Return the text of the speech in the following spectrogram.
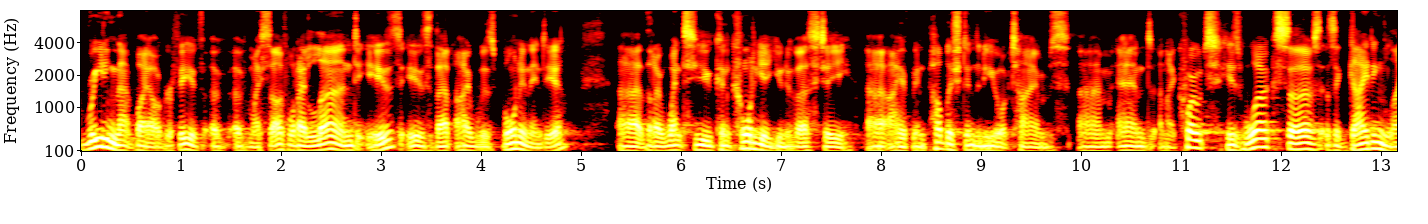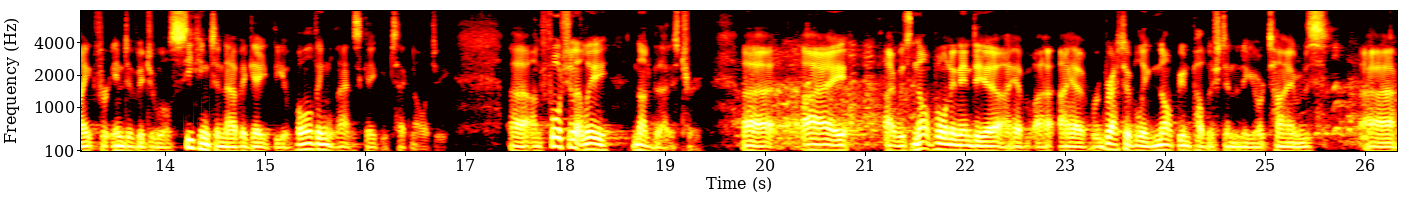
reading that biography of, of, of, myself, what I learned is, is that I was born in India uh, that I went to Concordia University. Uh, I have been published in the New York Times, um, and, and I quote, his work serves as a guiding light for individuals seeking to navigate the evolving landscape of technology. Uh, unfortunately, none of that is true. Uh, I, I was not born in India. I have, I have regrettably not been published in the New York Times. Uh,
